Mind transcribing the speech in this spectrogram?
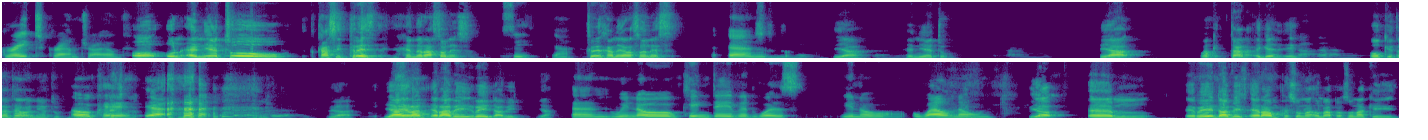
great grandchild. Oh, un nieto, casi tres generaciones. See, yeah. Tres generaciones. And Ya, el nieto. Ya. Okay, tan, again? eh? Okay, tanta nieto. okay, yeah. Ya, ya era, era de rey David. Ya. and we know King David was, you know, well known. Em, el rey David era una persona, una persona que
